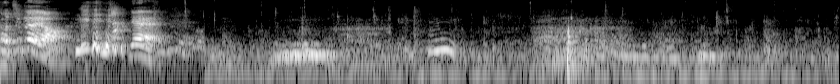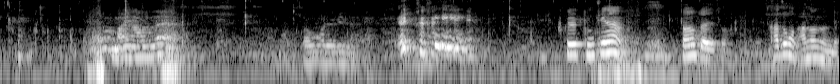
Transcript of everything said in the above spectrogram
뭐 죽여요. 예. 많이 남았네. 너무 여기네. 그 김치는 더 넣었어야 됐어. 가져온 거 다 넣었는데.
